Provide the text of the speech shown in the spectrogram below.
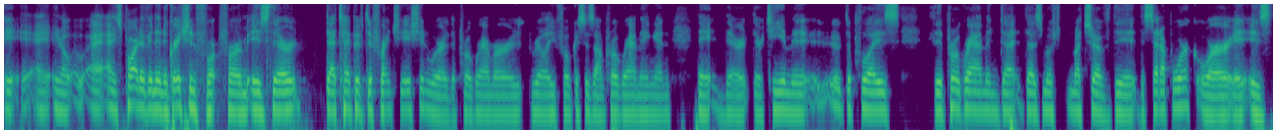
you know as part of an integration firm, is there that type of differentiation where the programmer really focuses on programming and they their their team uh, deploys the program and does much much of the the setup work, or is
